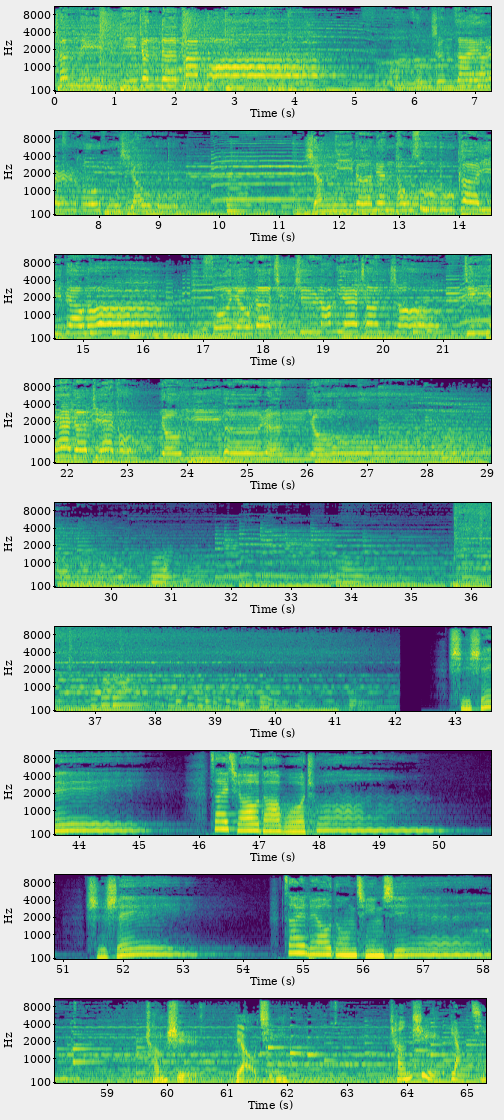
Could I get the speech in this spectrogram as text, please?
换成你，你真的看破。风声在耳后呼啸过。想你的念头速度可以表露，所有的情绪让夜承受。今夜的街头有一个人游。是谁在敲打我窗？是谁在撩动琴弦？城市表情，城市表情。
